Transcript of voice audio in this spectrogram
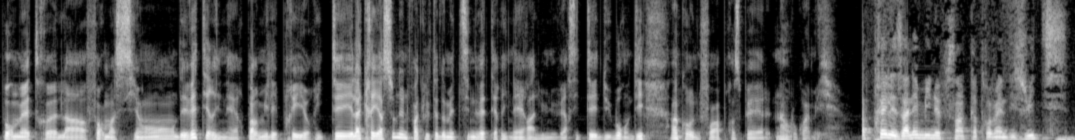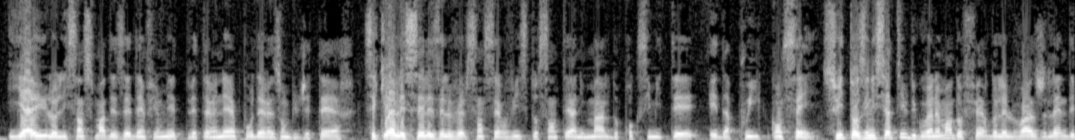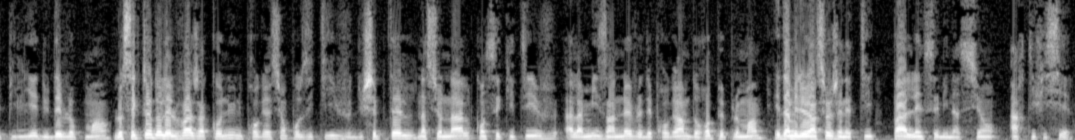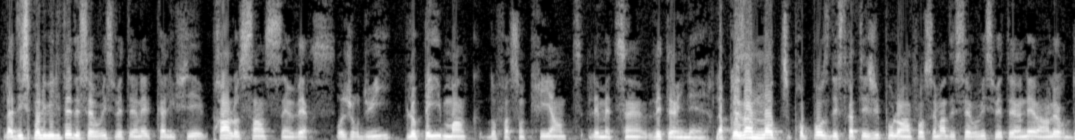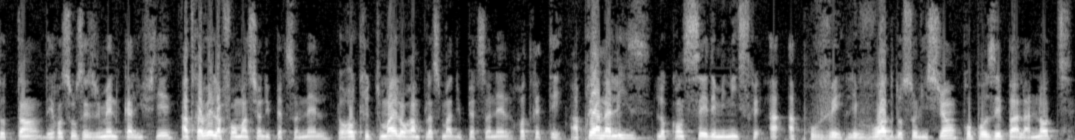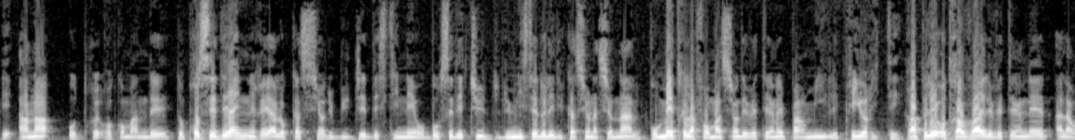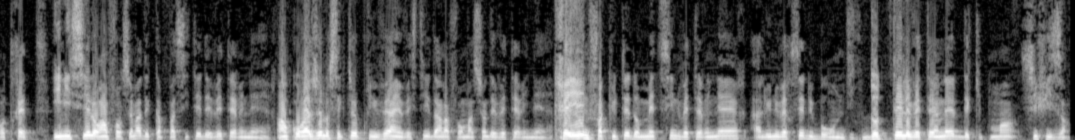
pour mettre la formation des vétérinaires parmi les priorités et la création d'une faculté de médecine vétérinaire à l'Université du Burundi. Encore une fois, Prosper Naurugwami. Après les années 1998, il y a eu le licenciement des aides infirmiers vétérinaires pour des raisons budgétaires, ce qui a laissé les éleveurs sans service de santé animale de proximité et d'appui conseil. Suite aux initiatives du gouvernement de faire de l'élevage l'un des piliers du développement, le secteur de l'élevage a connu une progression positive du cheptel national consécutive à la mise en œuvre des programmes de repeuplement et d'amélioration génétique par l'insémination artificielle. La disponibilité des services vétérinaires qualifiés prend le sens inverse. Aujourd'hui, le pays manque de façon criante les médecins vétérinaires. La présente note propose des stratégies pour le renforcement des services vétérinaires en leur dotant des ressources humaines qualifiées à travers la formation du personnel, le recrutement et le remplacement du personnel retraité. Après analyse, le Conseil des ministres a approuvé les voies de solution proposées par la note et en a outre recommandé de procéder à une réallocation du budget destiné aux bourses d'études du ministère de l'Éducation nationale pour mettre la formation des vétérinaires parmi les priorités. Rappeler au travail les vétérinaires à la retraite. Initier le renforcement des capacités des vétérinaires. Encourager le secteur privé à investir dans la formation des vétérinaires. Créer une faculté de médecine vétérinaire à l'Université du Burundi. Doter les vétérinaires d'équipements suffisants.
